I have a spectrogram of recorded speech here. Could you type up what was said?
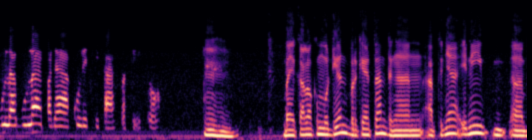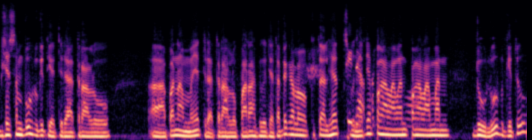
bula-bula pada kulit kita seperti itu. Hmm. Baik, kalau kemudian berkaitan dengan artinya ini eh, bisa sembuh begitu ya, tidak terlalu eh, apa namanya, tidak terlalu parah begitu ya. Tapi kalau kita lihat sebenarnya pengalaman-pengalaman dulu begitu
